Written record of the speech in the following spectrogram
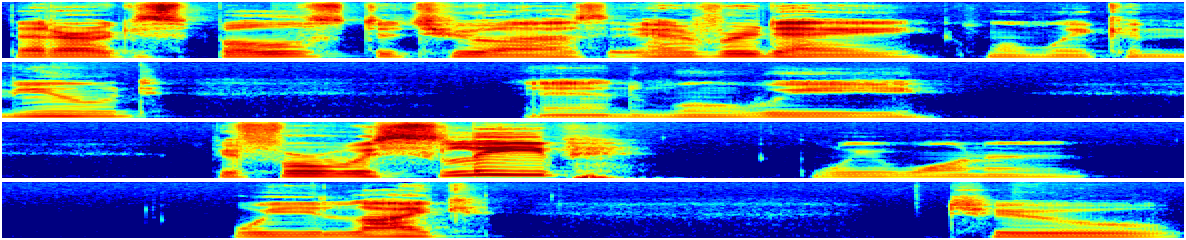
that are exposed to us every day when we commute and when we before we sleep we want to we like to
